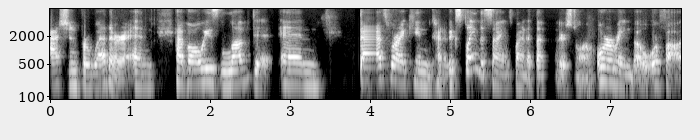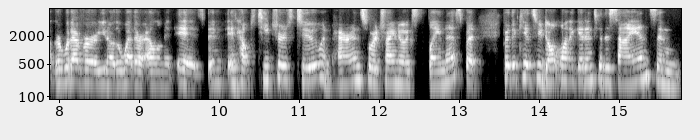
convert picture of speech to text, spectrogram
passion for weather and have always loved it. And that's where I can kind of explain the science behind a thunderstorm or a rainbow or fog or whatever, you know, the weather element is. And it helps teachers too and parents who are trying to explain this. But for the kids who don't want to get into the science and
